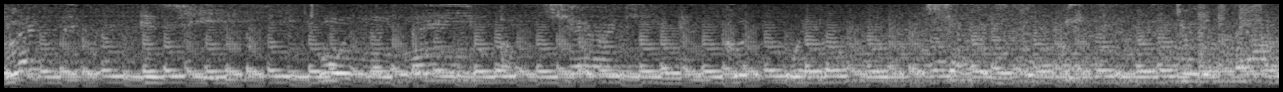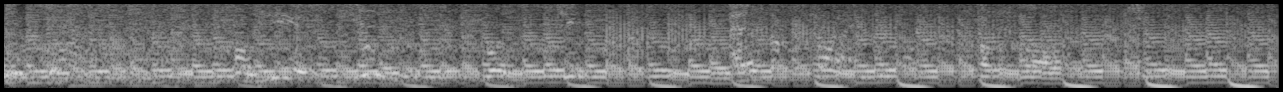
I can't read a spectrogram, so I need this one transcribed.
Blessed is he who in the name of charity and goodwill shepherds the weak through the valley. For he is truly his brother's keeper and the friend of all.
